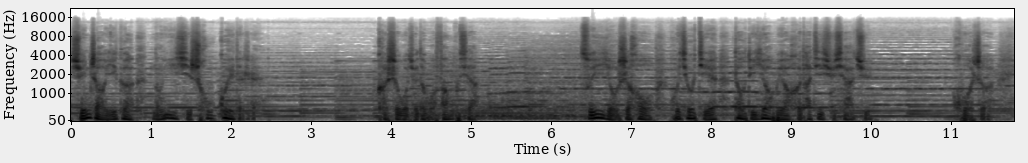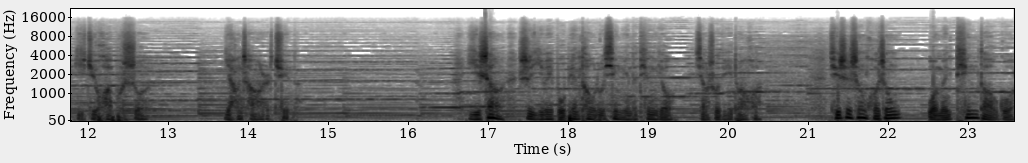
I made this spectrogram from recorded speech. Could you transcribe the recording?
寻找一个能一起出柜的人？可是我觉得我放不下，所以有时候会纠结，到底要不要和他继续下去。或者一句话不说，扬长而去呢？以上是一位不便透露姓名的听友想说的一段话。其实生活中，我们听到过，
